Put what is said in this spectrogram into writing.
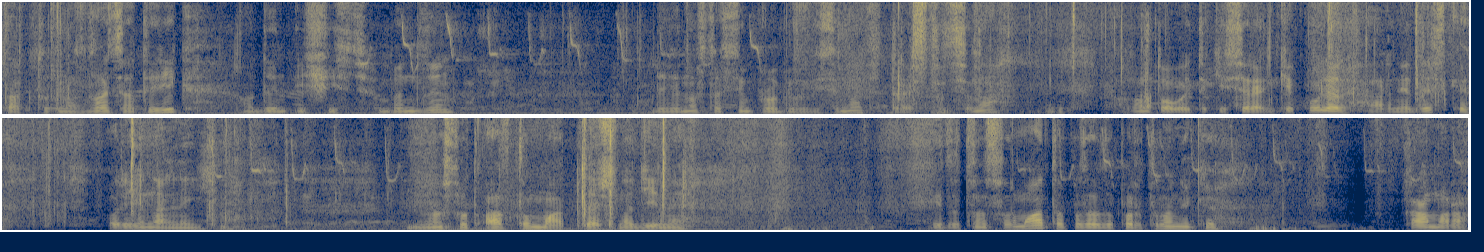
Так, тут у нас 20 рік, 1,6 бензин, 97 пробігу, 18300 ціна. Грунтовий такий сіренький колір, гарні диски, оригінальний їхній. У нас тут автомат теж надійний. Гідротрансформатор, позаду паратроніки, камера,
